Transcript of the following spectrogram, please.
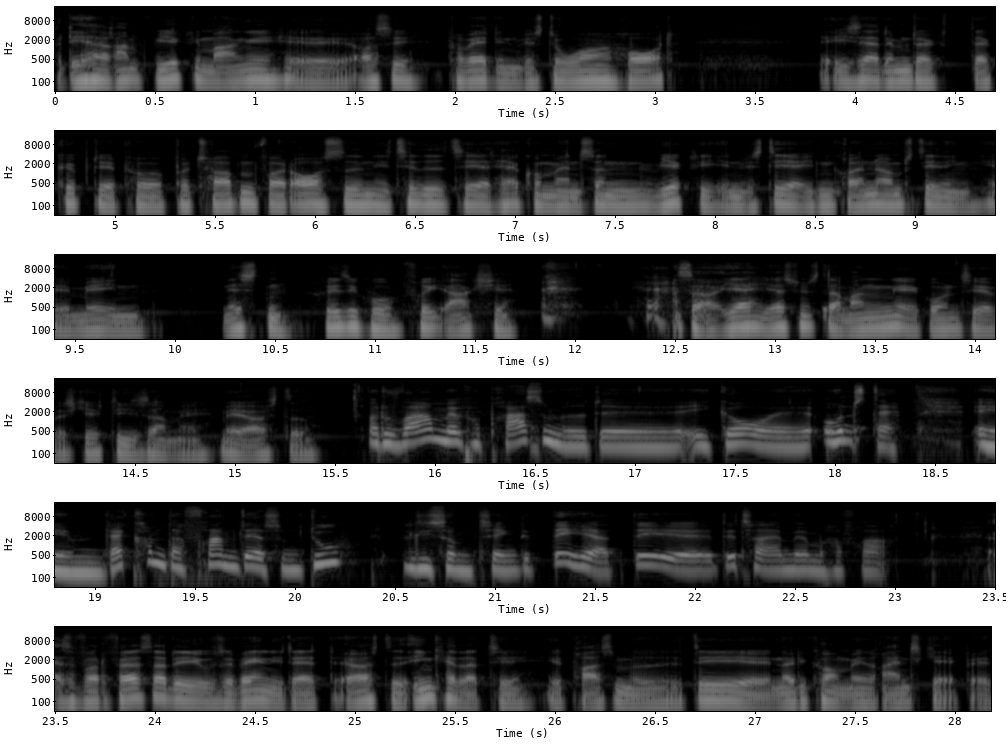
Og det har ramt virkelig mange, øh, også private investorer, hårdt. Især dem, der, der købte på, på toppen for et år siden i tillid til, at her kunne man sådan virkelig investere i den grønne omstilling øh, med en næsten risikofri aktie. Så ja, jeg synes, der er mange øh, grunde til at beskæftige sig med, med Ørsted. Og du var med på pressemødet øh, i går øh, onsdag. Øh, hvad kom der frem der, som du ligesom tænkte, det her, det, øh, det tager jeg med mig herfra? Altså for det første er det jo sædvanligt, at Ørsted indkalder til et pressemøde. Det, øh, når de kommer med et regnskab, øh,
